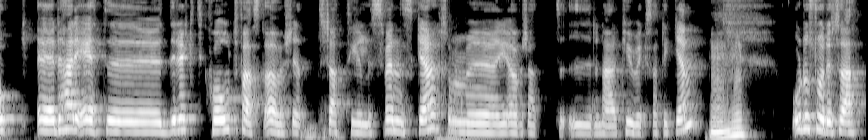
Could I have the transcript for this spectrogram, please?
Och eh, det här är ett eh, direkt quote fast översatt till svenska som eh, är översatt i den här QX-artikeln. Mhm. Och då står det så att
